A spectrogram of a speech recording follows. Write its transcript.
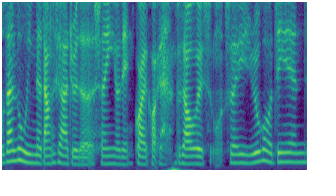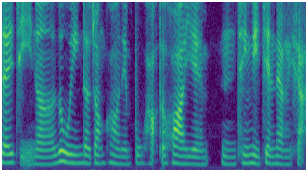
我在录音的当下觉得声音有点怪怪的，不知道为什么。所以如果今天这一集呢，录音的状况有点不好的话，也嗯，请你见谅一下。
